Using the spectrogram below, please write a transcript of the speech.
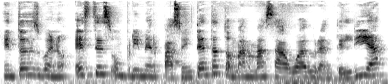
Entonces, bueno, este es un primer paso. Intenta tomar más agua durante el día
